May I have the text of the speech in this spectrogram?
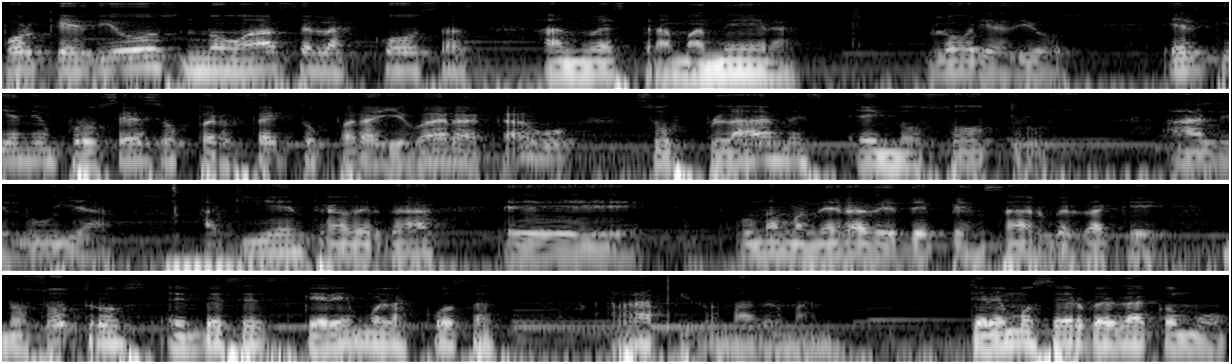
Porque Dios no hace las cosas a nuestra manera. Gloria a Dios. Él tiene un proceso perfecto para llevar a cabo sus planes en nosotros. Aleluya. Aquí entra, ¿verdad? Eh, una manera de, pensar, ¿verdad? Que nosotros en veces queremos las cosas rápido, amado hermano. Queremos ser, ¿verdad? Como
